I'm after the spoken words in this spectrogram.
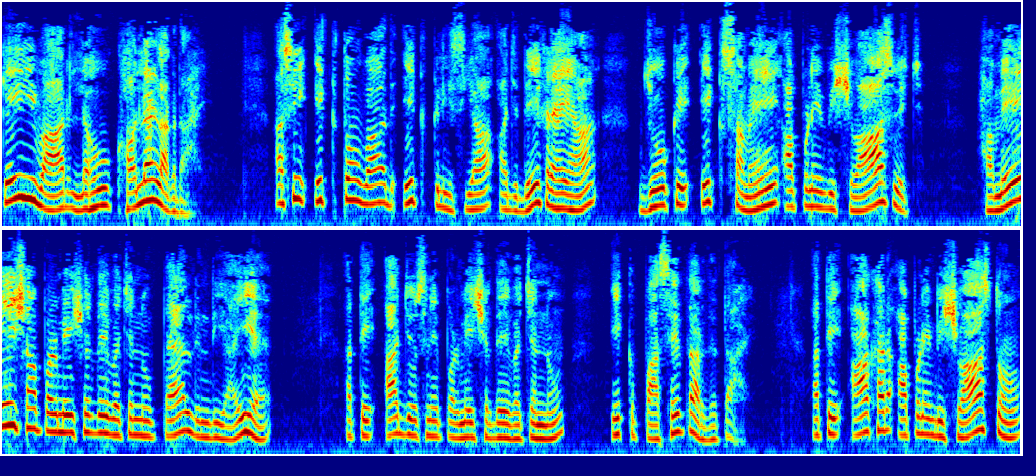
ਕਈ ਵਾਰ ਲਹੂ ਖੋਲਣ ਲੱਗਦਾ ਹੈ। ਅਸੀਂ ਇੱਕ ਤੋਂ ਬਾਅਦ ਇੱਕ ਕਲੀਸਿਆ ਅੱਜ ਦੇਖ ਰਹੇ ਹਾਂ, ਜੋ ਕਿ ਇੱਕ ਸਮੇਂ ਆਪਣੇ ਵਿਸ਼ਵਾਸ ਵਿੱਚ ਹਮੇਸ਼ਾ ਪਰਮੇਸ਼ਰ ਦੇ ਵਚਨ ਨੂੰ ਪਹਿਲ ਦਿੰਦੀ ਆਈ ਹੈ ਅਤੇ ਅੱਜ ਉਸਨੇ ਪਰਮੇਸ਼ਰ ਦੇ ਵਚਨ ਨੂੰ ਇੱਕ ਪਾਸੇ ਧਰ ਦਿੱਤਾ ਹੈ ਅਤੇ ਆਖਰ ਆਪਣੇ ਵਿਸ਼ਵਾਸ ਤੋਂ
